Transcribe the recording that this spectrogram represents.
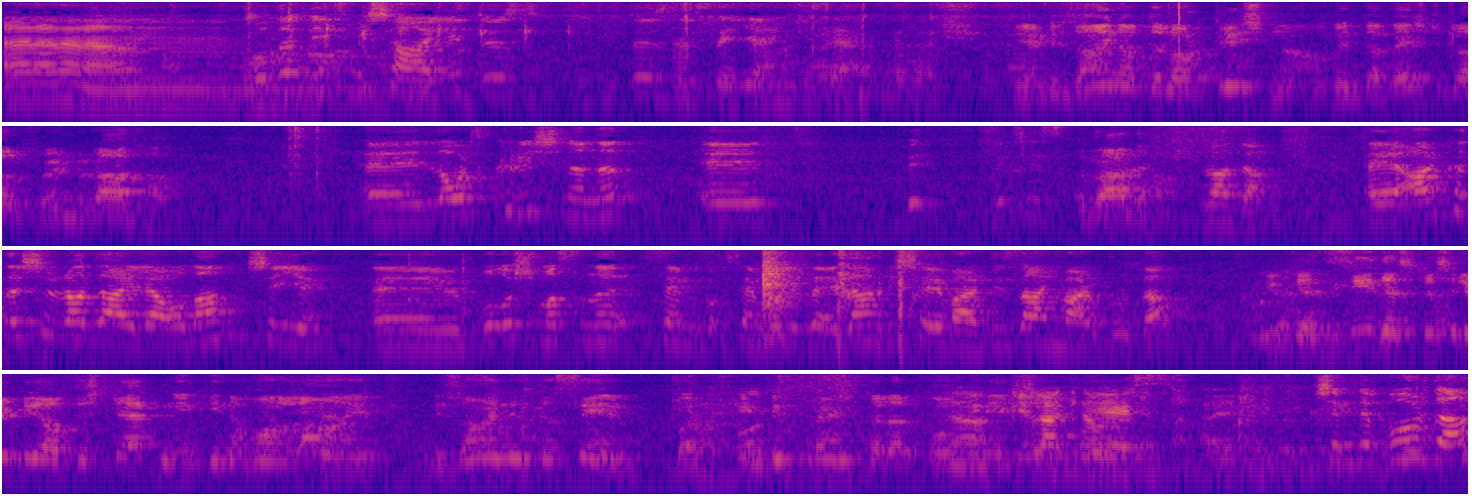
Anananam. Bu da bitmiş hali düz Hakikaten güzel arkadaş. A design of the Lord Krishna with the best girlfriend Radha. Ee, Lord Krishna'nın e, with his- Radha. Radha. Ee, arkadaşı Radha ile olan şeyi e, buluşmasını sembo- sembolize eden bir şey var, dizayn var burada. You can see the speciality of this technique in a one line. Design is the same, but in different color combination. Yes. Şimdi burada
